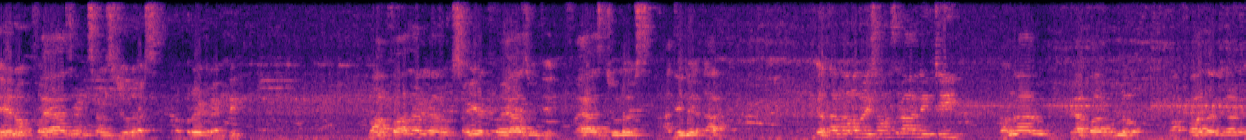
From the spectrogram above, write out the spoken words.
నేను Fayaz and sons jewellers proprietor అండి. మా ఫాదర్ గారు సయ్యద్ ఫయాజుద్దీన్ ఫయాజ్ జ్యువెలర్స్ అధినేత. గత నలభై సంవత్సరాల నుంచి బంగారు వ్యాపారంలో మా ఫాదర్ గారు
